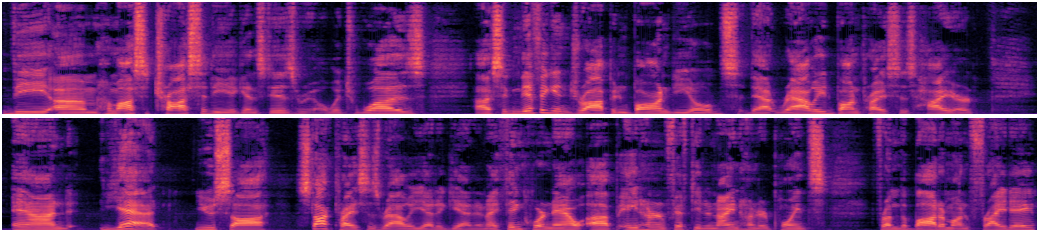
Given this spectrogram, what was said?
the um, Hamas atrocity against Israel, which was a significant drop in bond yields that rallied bond prices higher. And yet, you saw stock prices rally yet again. And I think we're now up 850 to 900 points from the bottom on Friday.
